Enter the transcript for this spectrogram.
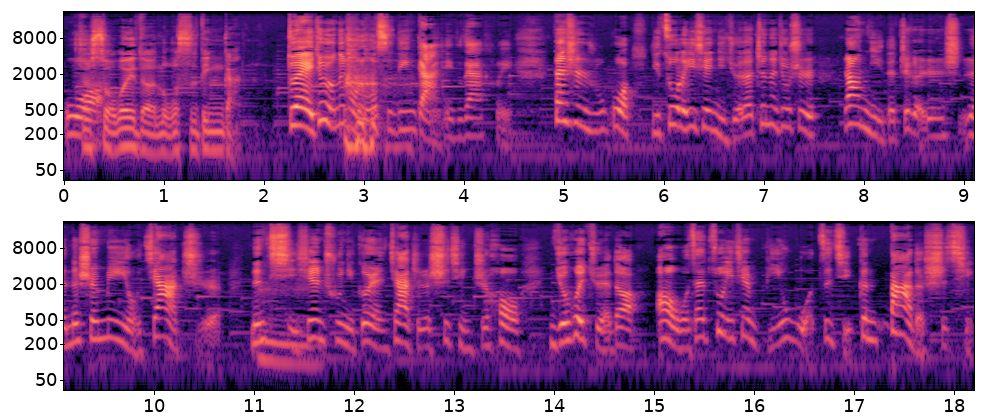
我所谓的螺丝钉感，对，就有那种螺丝钉感，exactly。但是如果你做了一些你觉得真的就是让你的这个人人的生命有价值。能体现出你个人价值的事情之后，你就会觉得哦，我在做一件比我自己更大的事情，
